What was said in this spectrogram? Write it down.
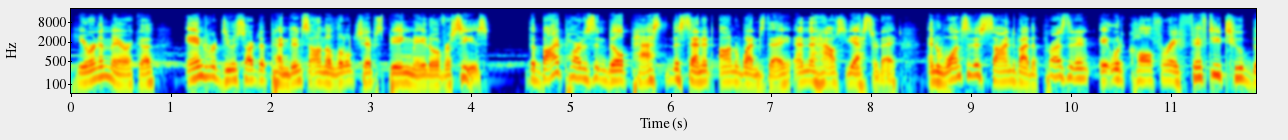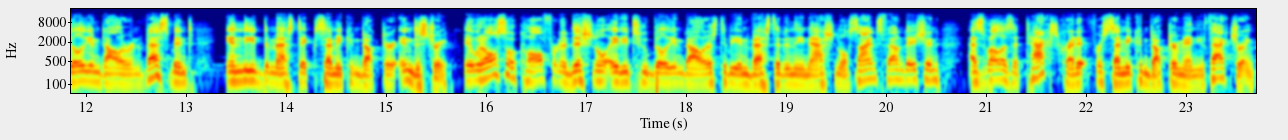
here in America and reduce our dependence on the little chips being made overseas. The bipartisan bill passed the Senate on Wednesday and the House yesterday, and once it is signed by the president, it would call for a $52 billion investment in the domestic semiconductor industry. It would also call for an additional $82 billion to be invested in the National Science Foundation, as well as a tax credit for semiconductor manufacturing.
